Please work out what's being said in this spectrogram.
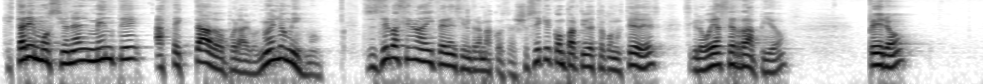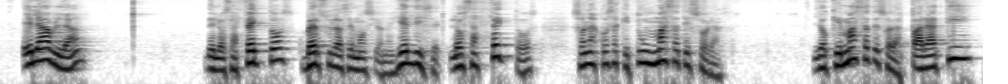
que estar emocionalmente afectado por algo. No es lo mismo. Entonces él va a hacer una diferencia entre ambas cosas. Yo sé que he compartido esto con ustedes, así que lo voy a hacer rápido, pero él habla de los afectos versus las emociones. Y él dice, los afectos son las cosas que tú más atesoras. Lo que más atesoras para ti,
